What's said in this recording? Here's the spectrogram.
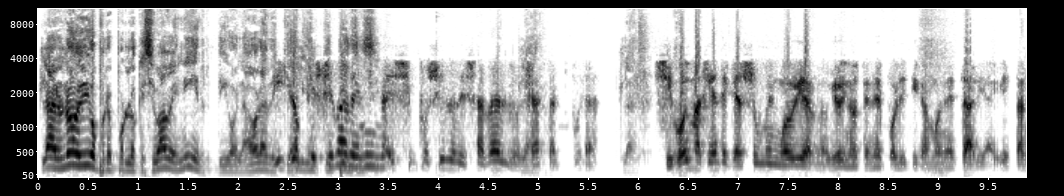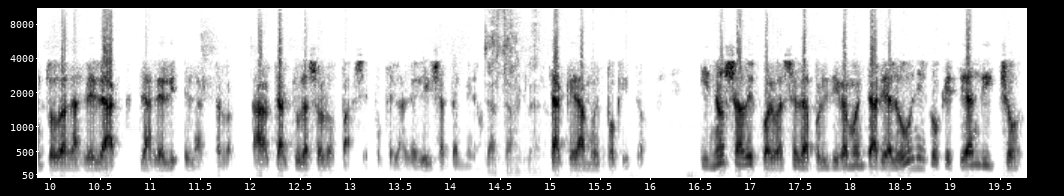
Claro, no digo, pero por lo que se va a venir, digo, a la hora de y que lo que se va a venir es imposible de saberlo ya a esta altura. Claro. Si vos imagínate que asumen gobierno y hoy no tenés política monetaria y están todas las LELAC, las, las perdón, a esta altura son los pases, porque las LELIC ya terminó. Ya está, claro. Ya queda muy poquito. Y no sabes cuál va a ser la política monetaria, lo único que te han dicho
